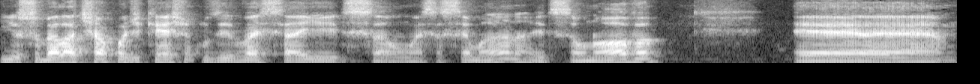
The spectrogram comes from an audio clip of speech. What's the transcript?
Isso, Bela Tchau Podcast, inclusive, vai sair edição essa semana, edição nova. É...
